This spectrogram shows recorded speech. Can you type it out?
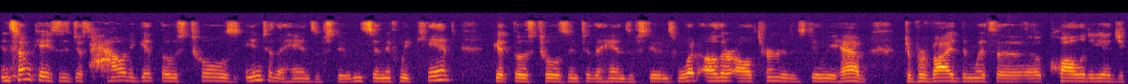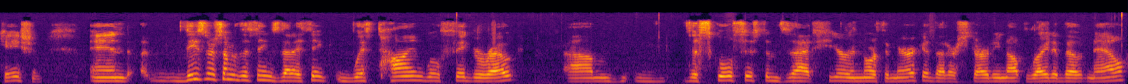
in some cases just how to get those tools into the hands of students. And if we can't get those tools into the hands of students what other alternatives do we have to provide them with a, a quality education? And these are some of the things that I think with time we'll figure out. Um, the school systems that here in North America that are starting up right about now,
